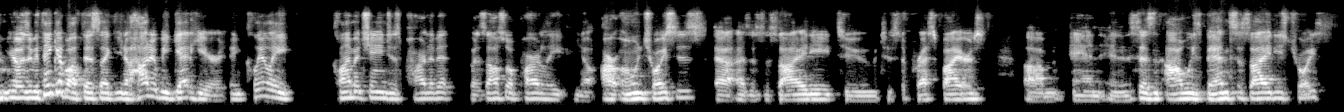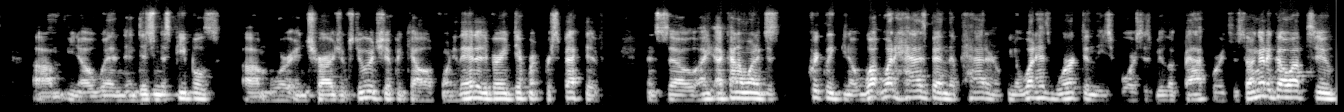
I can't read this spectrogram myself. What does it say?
You know, as we think about this, like, you know, how did we get here? And clearly climate change is part of it, but it's also partly, you know, our own choices uh, as a society to, to suppress fires. Um, and, and this hasn't always been society's choice. Um, you know, when indigenous peoples um, were in charge of stewardship in California, they had a very different perspective. And so I, I kind of want to just quickly, you know, what, what has been the pattern, you know, what has worked in these forests as we look backwards. And so I'm going to go up to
